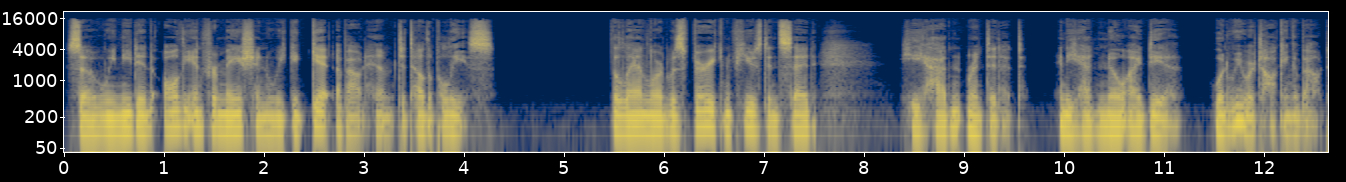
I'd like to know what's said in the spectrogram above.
So we needed all the information we could get about him to tell the police. The landlord was very confused and said he hadn't rented it and he had no idea what we were talking about.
